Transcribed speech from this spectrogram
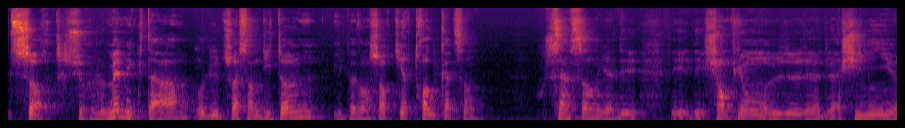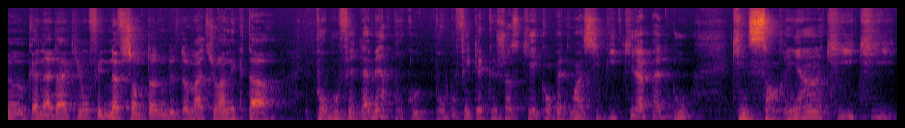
sortent sur le même hectare, au lieu de 70 tonnes, ils peuvent en sortir 3 ou 400. Ou 500, il y a des, des- des champions de, de- de la chimie euh, au Canada qui ont fait 900 tonnes de tomates sur un hectare. Pour bouffer de la merde, pour, pour bouffer quelque chose qui est complètement insipide, qui n'a pas de goût, qui ne sent rien, qui, qui,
